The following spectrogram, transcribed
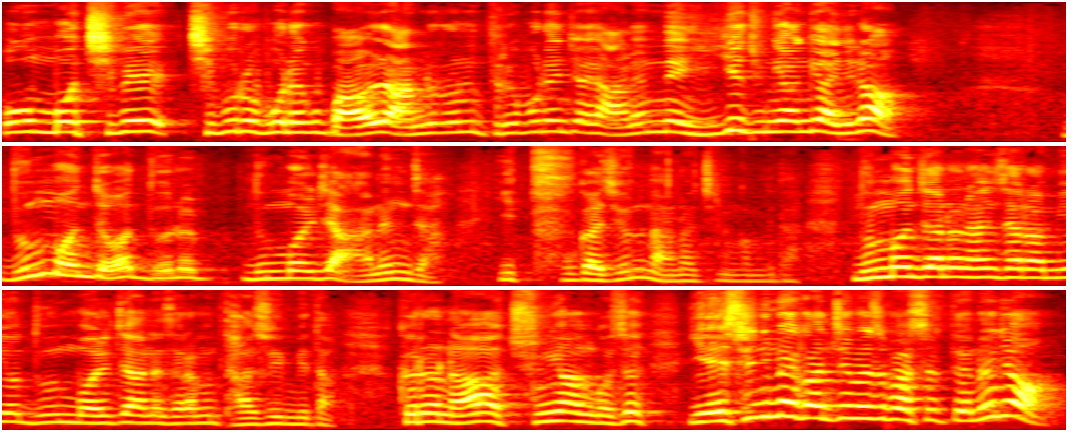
혹은 뭐 집에, 집으로 보내고 마을 안으로는 들여보낸지 안 했네, 이게 중요한 게 아니라, 눈먼 자와 눈을, 눈 멀지 않은 자. 이 두 가지로 나눠지는 겁니다. 눈 먼 자는 한 사람이요, 눈 멀지 않은 사람은 다수입니다. 그러나 중요한 것은 예수님의 관점에서 봤을 때는요,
